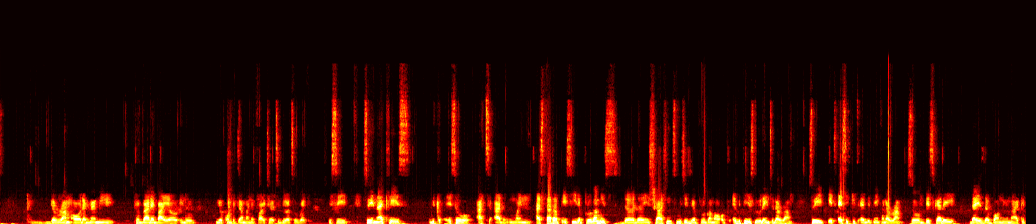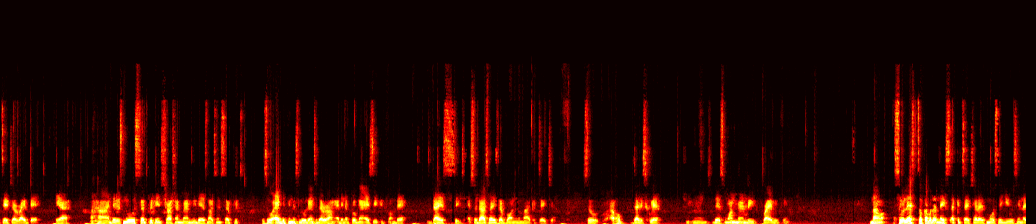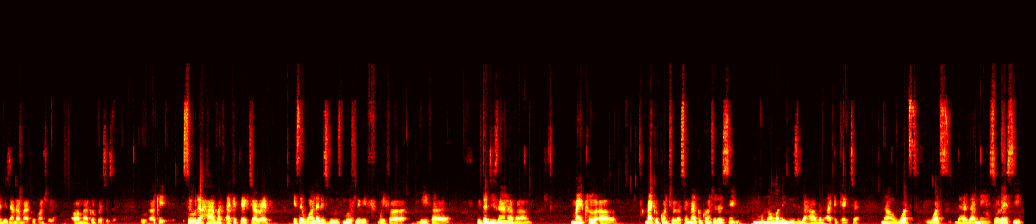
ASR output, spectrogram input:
the ram or the memory provided by your you know your computer manufacturer to be able to work you see. So in that case because so at, at when I start up you see the program is the the instructions which is your program or everything is loaded into the ram. So it, it executes everything from the ram. So basically that is the von Neumann architecture right there. Yeah uh-huh. There is no separate instruction memory. There's nothing separate. So everything is loaded into the RAM and then the program executes from there. That is it. So that's why it's the von Neumann architecture. So I hope that is clear. Mm-hmm. There's one memory for everything. Now, so let's talk about the next architecture that's mostly used in the design of microcontroller or microprocessor. Okay, so the Harvard architecture, right? it's the one that is used mostly with with uh with uh with the design of um micro uh microcontroller. So microcontrollers normally uses the Harvard architecture. Now, what what does that mean? So let's see.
